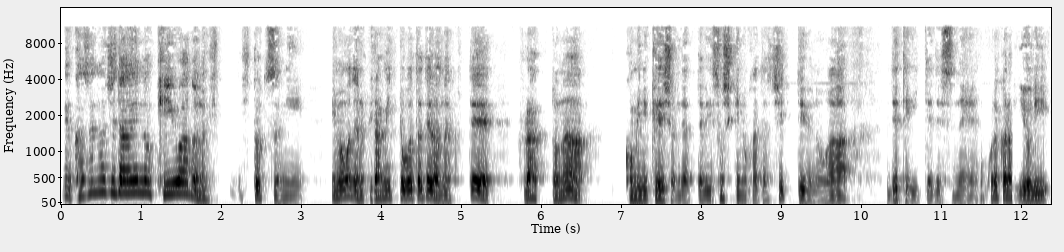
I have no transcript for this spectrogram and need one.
ね、風の時代のキーワードの一つに、今までのピラミッド型ではなくて、フラットなコミュニケーションであったり、組織の形っていうのが出ていてですね、これからより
